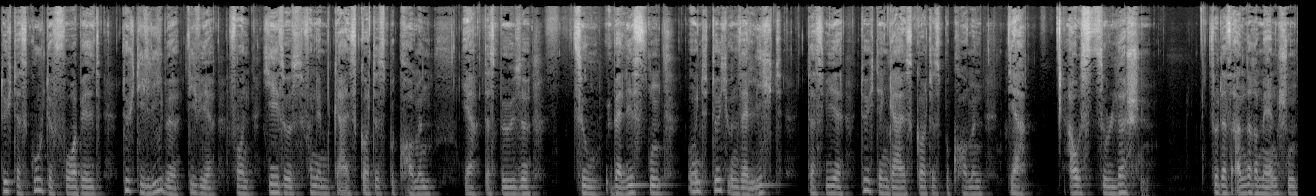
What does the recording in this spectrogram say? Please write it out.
durch das gute Vorbild, durch die Liebe, die wir von Jesus, von dem Geist Gottes bekommen, ja, das Böse zu überlisten und durch unser Licht das wir durch den Geist Gottes bekommen, ja, auszulöschen, so dass andere Menschen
